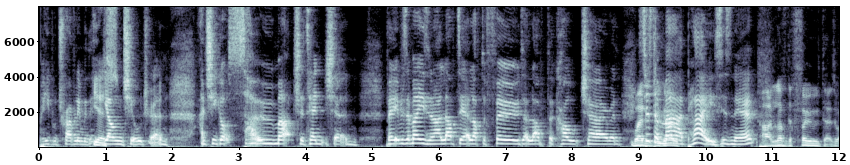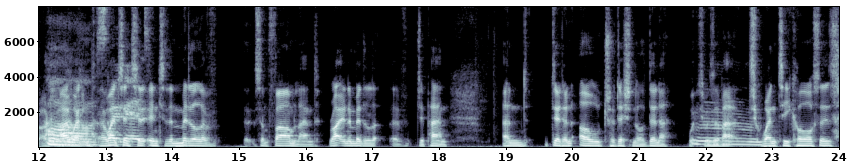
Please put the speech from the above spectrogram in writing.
people traveling with their Yes. young children and she got so much attention but it was amazing i loved it i loved the food i loved the culture and Where it's just a go? mad place isn't it I love the food there. as well. I went. Oh, I Oh, so went good. into into the middle of some farmland, right in the middle of Japan, and did an old traditional dinner, which was about Mm. twenty courses.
